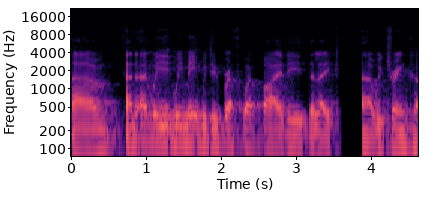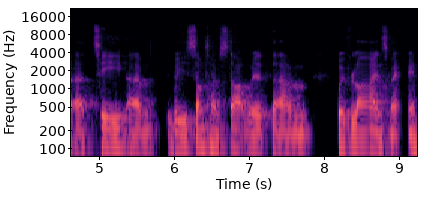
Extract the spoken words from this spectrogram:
Yeah. Um, and and we we meet, we do breathwork by the the lake. Uh, we drink a tea. Um, we sometimes start with um, with lion's mane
